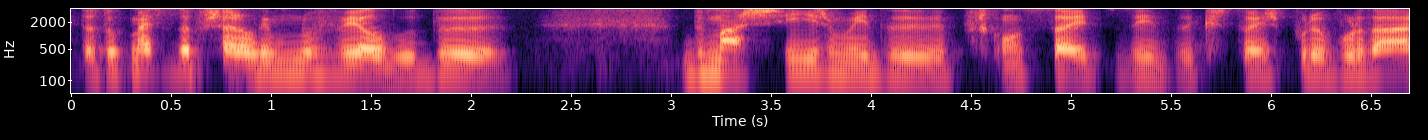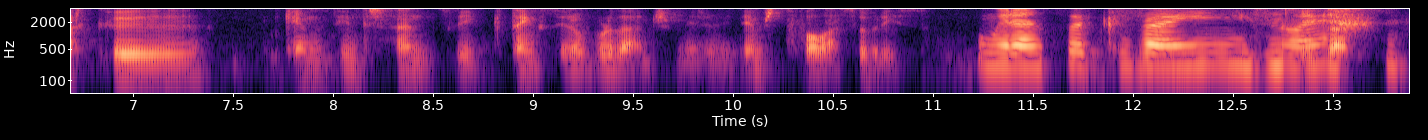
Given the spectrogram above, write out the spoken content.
Então tu começas a puxar ali um novelo de de machismo e de preconceitos e de questões por abordar que, que é muito interessante e que tem que ser abordados mesmo e temos de falar sobre isso. Uma herança que vem, não é? Exato,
